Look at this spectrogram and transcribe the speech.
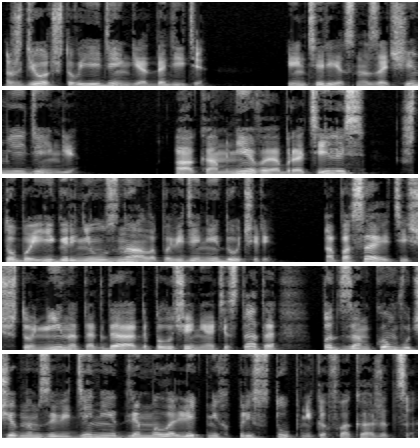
ждет, что вы ей деньги отдадите. Интересно, зачем ей деньги? А ко мне вы обратились чтобы Игорь не узнал о поведении дочери. Опасаетесь, что Нина тогда, до получения аттестата, под замком в учебном заведении для малолетних преступников окажется.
